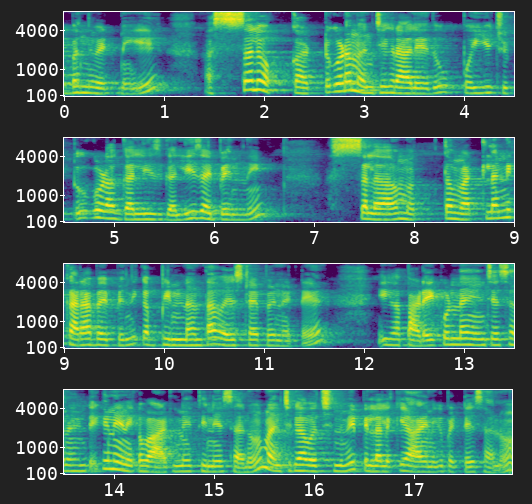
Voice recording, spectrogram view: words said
ఇబ్బంది పెట్టినాయి. అస్సలు ఒక్క అట్టు కూడా మంచిగా రాలేదు. పొయ్యి చుట్టూ కూడా గలీజ్ గలీజ్ అయిపోయింది. అస్సలు మొత్తం అట్లన్నీ ఖరాబ్ అయిపోయింది. ఇక పిండి అంతా వేస్ట్ అయిపోయినట్టే. ఇక పడేయకుండా ఏం చేశానంటే ఇక నేను ఇక వాటిని తినేసాను మంచిగా వచ్చినవి పిల్లలకి ఆయనకి పెట్టేశాను.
